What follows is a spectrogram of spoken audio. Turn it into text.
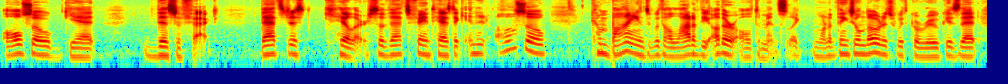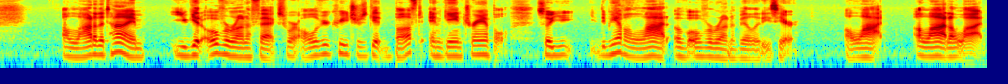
also get this effect that's just killer. So that's fantastic. And it also combines with a lot of the other ultimates. Like one of the things you'll notice with Garruk is that a lot of the time you get overrun effects where all of your creatures get buffed and gain trample. So you we have a lot of overrun abilities here. A lot. A lot, a lot.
